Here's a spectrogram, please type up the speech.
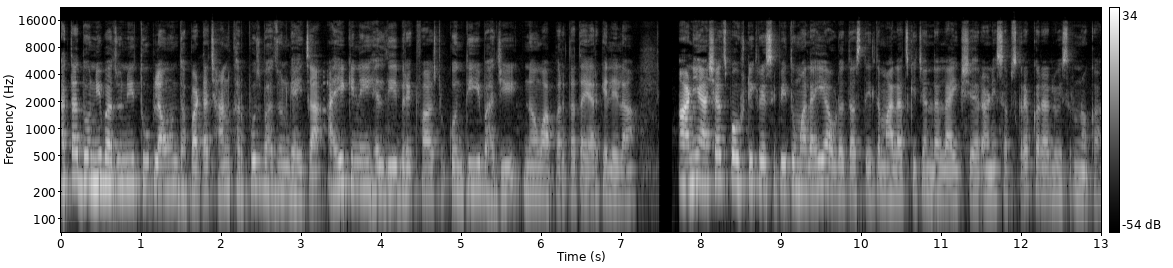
आता दोन्ही बाजूंनी तूप लावून धपाटा छान खरपूस भाजून घ्यायचा. आहे की नाही हेल्दी ब्रेकफास्ट कोणतीही भाजी न वापरता तयार केलेला. आणि अशाच पौष्टिक रेसिपी तुम्हालाही आवडत असतील तर मालाच किचनला लाईक शेअर आणि सबस्क्राईब करायला विसरू नका.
